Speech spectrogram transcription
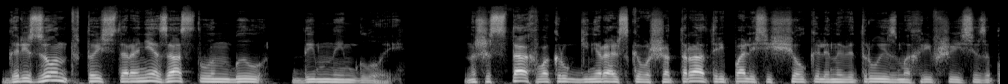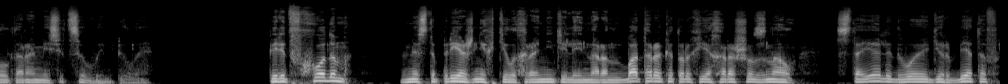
Горизонт в той стороне застлан был дымной мглой. На шестах вокруг генеральского шатра трепались и щелкали на ветру измахрившиеся за полтора месяца вымпелы. Перед входом — Вместо прежних телохранителей Наранбатора, которых я хорошо знал, стояли двое дербетов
